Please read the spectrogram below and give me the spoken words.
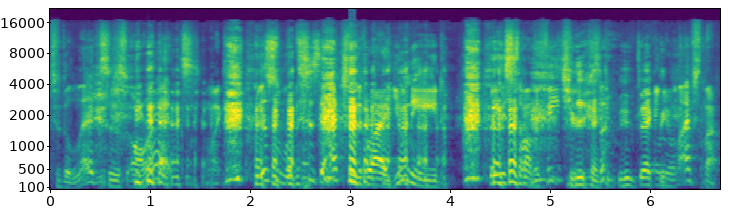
to the Lexus RX I'm like this is what this is actually the ride you need based on the features Yeah, exactly. and your lifestyle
